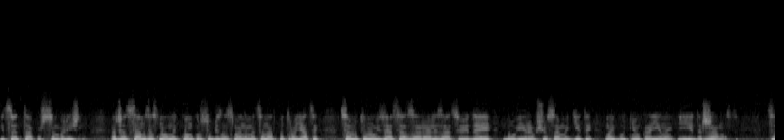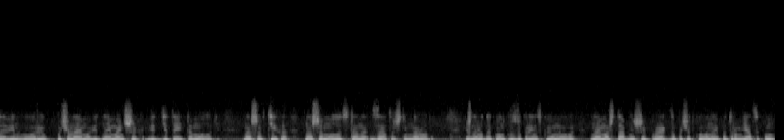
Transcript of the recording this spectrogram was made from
і це також символічно. Адже сам засновник конкурсу, бізнесмен і меценат Петро Яцик, саме тому і взявся за реалізацію ідеї, бо вірив, що саме діти майбутнє України і її державності. Це він говорив: починаємо від найменших, від дітей та молоді. Наша втіха, наша молодь стане завтрашнім народом. Міжнародний конкурс української мови наймасштабніший проект, започаткований Петром Яциком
